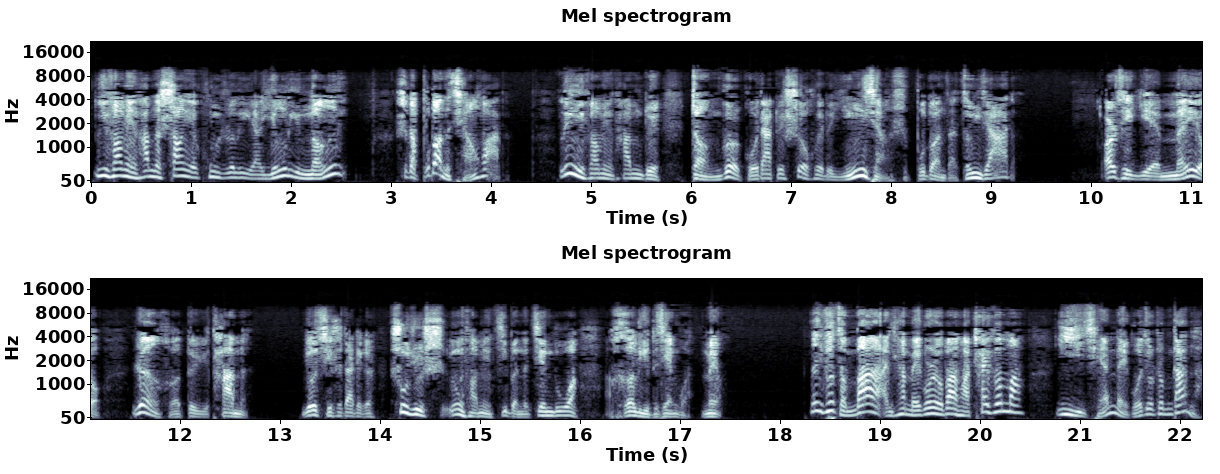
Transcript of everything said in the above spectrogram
一方面他们的商业控制力啊、盈利能力是在不断的强化的；另一方面，他们对整个国家、对社会的影响是不断在增加的，而且也没有任何对于他们，尤其是在这个数据使用方面基本的监督啊、合理的监管没有。那你说怎么办啊？你看美国人有办法拆分吗？以前美国就这么干的，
